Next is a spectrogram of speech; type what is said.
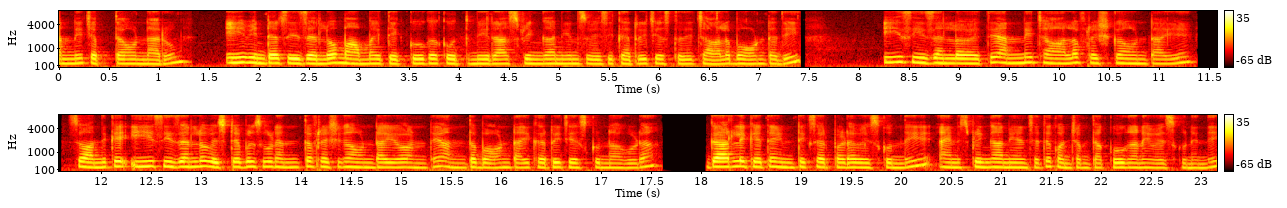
అన్నీ చెప్తా ఉన్నారు. ఈ వింటర్ సీజన్లో మా అమ్మ అయితే ఎక్కువగా కొత్తిమీర స్ప్రింగ్ ఆనియన్స్ వేసి కర్రీ చేస్తుంది. చాలా బాగుంటుంది. ఈ సీజన్లో అయితే అన్నీ చాలా ఫ్రెష్గా ఉంటాయి. సో అందుకే ఈ సీజన్లో వెజిటేబుల్స్ కూడా ఎంత ఫ్రెష్గా ఉంటాయో అంటే అంత బాగుంటాయి కర్రీ చేసుకున్నా కూడా. గార్లిక్ అయితే ఇంటికి సరిపడా వేసుకుంది. అండ్ స్ప్రింగ్ ఆనియన్స్ అయితే కొంచెం తక్కువగానే వేసుకునింది.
